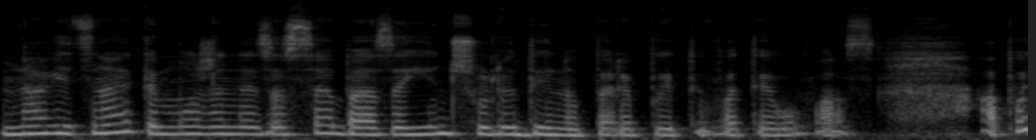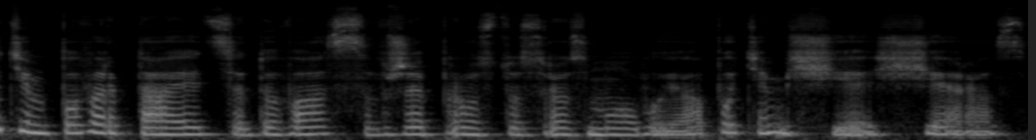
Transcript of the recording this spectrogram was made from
навіть, знаєте, може не за себе, а за іншу людину перепитувати у вас. А потім повертається до вас вже просто з розмовою, а потім ще, ще раз.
